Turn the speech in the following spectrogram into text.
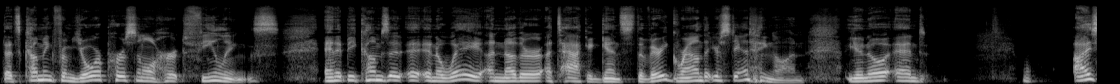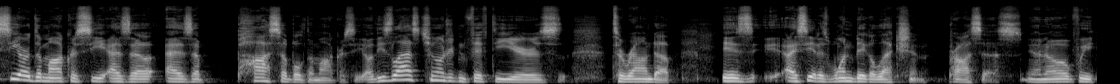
that's coming from your personal hurt feelings. And it becomes a, in a way another attack against the very ground that you're standing on you know? And I see our democracy as a as a possible democracy. Oh, these last 250 years to round up is I see it as one big election process. You know, if we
